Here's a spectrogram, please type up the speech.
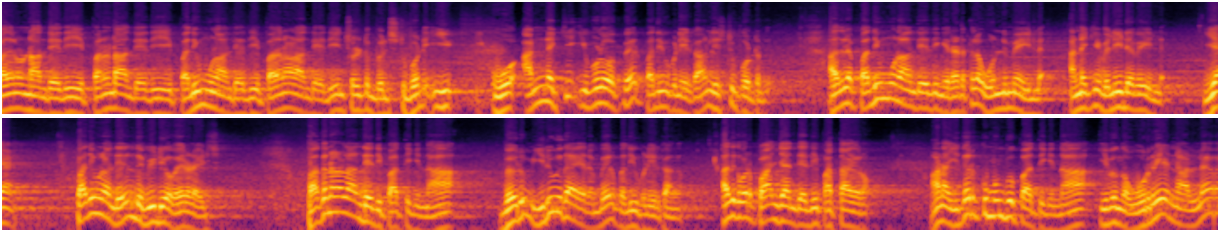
பதினொன்றாம் தேதி பன்னெண்டாம் தேதி பதிமூணாம் தேதி பதினாலாம் தேதின்னு சொல்லிட்டு லிஸ்ட்டு போட்டு இ- ஓ அன்னைக்கு இவ்வளோ பேர் பதிவு பண்ணியிருக்காங்க லிஸ்ட்டு போட்டிருக்கு. அதில் பதிமூணாம் தேதிங்கிற இடத்துல ஒன்றுமே இல்லை. அன்னைக்கு வெளியிடவே இல்லை. ஏன்? பதிமூணாம் தேதி இந்த வீடியோ வைரல் ஆகிடுச்சு பதினாலாம் தேதி பார்த்தீங்கன்னா வெறும் இருபதாயிரம் பேர் பதிவு பண்ணியிருக்காங்க. அதுக்கப்புறம் பாஞ்சாம் தேதி பத்தாயிரம். ஆனால் இதற்கு முன்பு பார்த்தீங்கன்னா இவங்க ஒரே நாளில்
